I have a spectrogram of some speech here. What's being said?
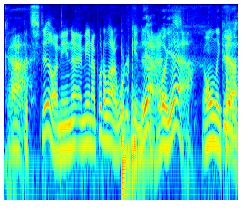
god. But still, I mean, I mean, I put a lot of work into yeah, that. Yeah, well, yeah. Only Yeah.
